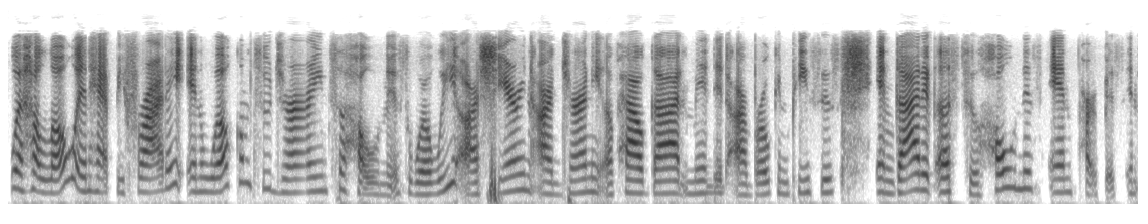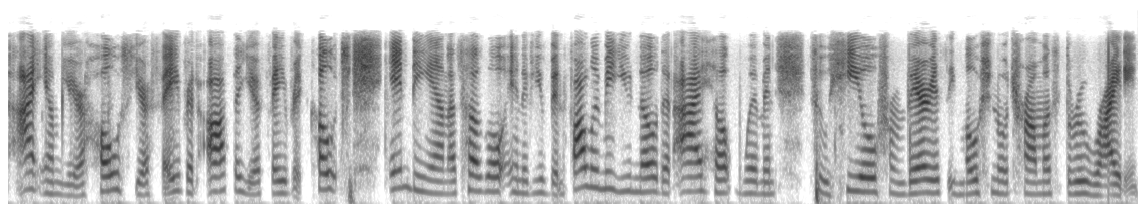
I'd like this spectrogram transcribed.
Well, hello and happy Friday, and welcome to Journey to Wholeness, where we are sharing our journey of how God mended our broken pieces and guided us to wholeness and purpose. And I am your host, your favorite author, your favorite coach, Indiana Tuggle. And if you've been following me, you know that I help women to heal from various emotional traumas through writing.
